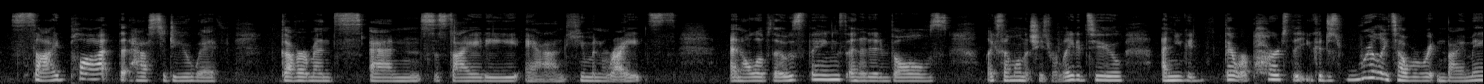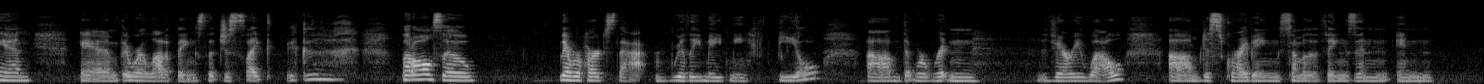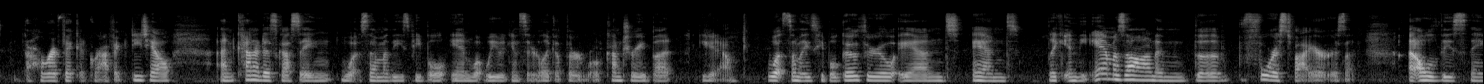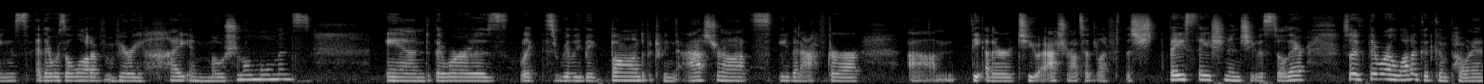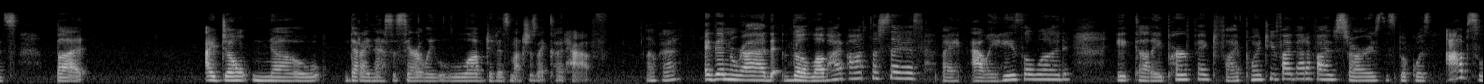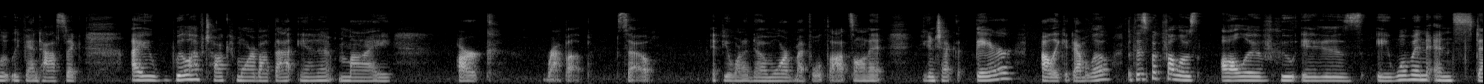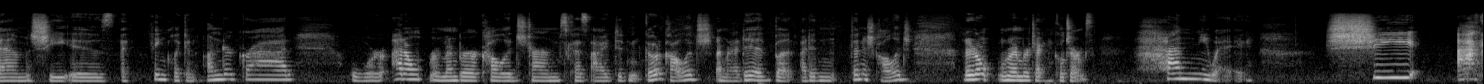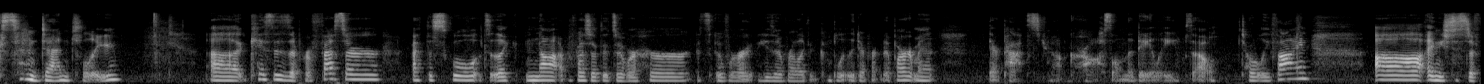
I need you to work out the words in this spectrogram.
side plot that has to do with governments and society and human rights and all of those things and it involves like someone that she's related to and you could there were parts that you could just really tell were written by a man and there were a lot of things that just like ugh. but also there were parts that really made me feel um, that were written very well um, describing some of the things in in horrific graphic detail and kind of discussing what some of these people in what we would consider like a third world country but you know what some of these people go through and and like in the Amazon and the forest fires and, and all of these things and there was a lot of very high emotional moments and there was like this really big bond between the astronauts even after um, the other two astronauts had left the space station and she was still there so there were a lot of good components but I don't know that I necessarily loved it as much as I could have. Okay. I then read The Love Hypothesis by Ali Hazelwood. It got a perfect 5.25 out of 5 stars. This book was absolutely fantastic. I will have talked more about that in my ARC wrap up. So if you want to know more of my full thoughts on it, you can check it there. I'll link it down below. But this book follows Olive, who is a woman in STEM. She is, I think, like an undergrad or I don't remember college terms because I didn't go to college. I mean, I did, but I didn't finish college. And I don't remember technical terms. Anyway, she accidentally uh, kisses a professor at the school. It's like not a professor that's over her. It's over, he's over like a completely different department. Their paths do not cross on the daily. So totally fine. Uh, and he's just a,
